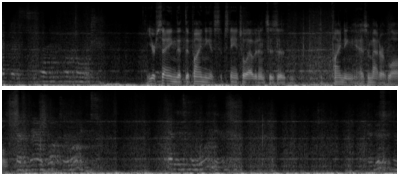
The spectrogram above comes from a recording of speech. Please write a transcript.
evidence supporting her ownership. You're saying that the finding of substantial evidence is a finding as a matter of law. as a matter of law, it's erroneous. And it's erroneous. And this is the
